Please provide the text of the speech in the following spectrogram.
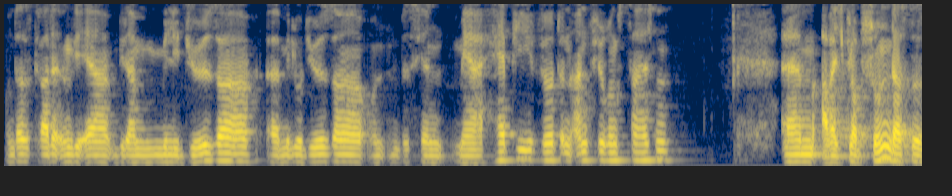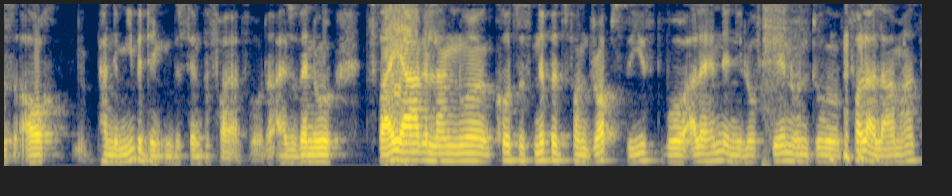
und dass es gerade irgendwie eher wieder melodiöser, äh, melodiöser und ein bisschen mehr happy wird in Anführungszeichen. Ähm, aber ich glaube schon, dass das auch pandemiebedingt ein bisschen befeuert wurde. Also wenn du zwei Jahre lang nur kurze Snippets von Drops siehst, wo alle Hände in die Luft gehen und du Vollalarm hast,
